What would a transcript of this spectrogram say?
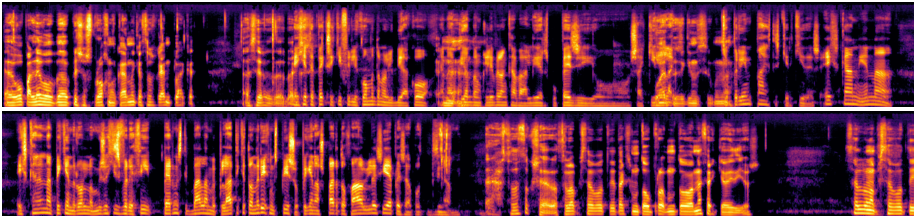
Εγώ παλεύω πίσω σπρώχνω, κάνω και αυτός κάνει πλάκα. Έχετε παίξει εκεί φιλικό με τον Ολυμπιακό ναι. εναντίον των Cleveland Cavaliers που παίζει ο Σακίλ. Και ναι. πριν πάει στις κερκίδες, έχεις κάνει ένα έχεις κάνει ένα pick and roll, νομίζω, έχεις βρεθεί, παίρνεις την μπάλα με πλάτη και τον ρίχνεις πίσω. Πήγε να σου πάρει το φάουλ, λες ή έπεσε από τη δύναμη. Ε, αυτό δεν το ξέρω. Θέλω να πιστεύω ότι εντάξει, μου το, μου το ανέφερε και ο ίδιος. Θέλω να πιστεύω ότι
